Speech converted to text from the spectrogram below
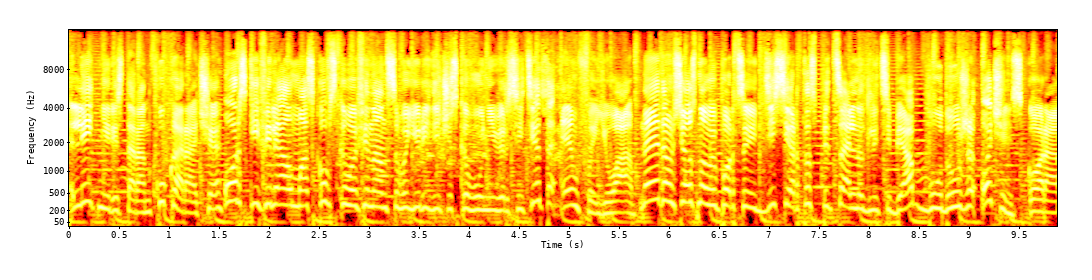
летний ресторан «Кукарача», Орский филиал Московского финансово-юридического университета МФЮА. На этом все с новой порцией десерта специально для тебя. Буду уже очень скоро.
